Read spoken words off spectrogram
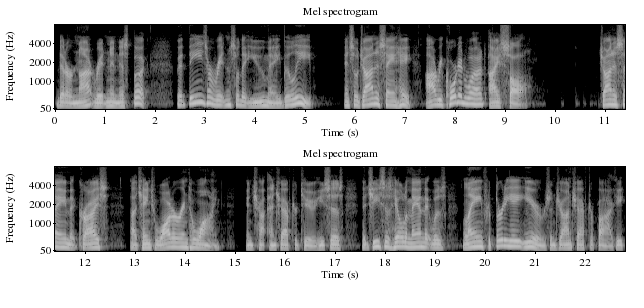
that are not written in this book. But these are written so that you may believe. And so John is saying, Hey, I recorded what I saw. John is saying that Christ uh, changed water into wine in, in chapter 2. He says that Jesus healed a man that was lame for 38 years in John chapter 5. He,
